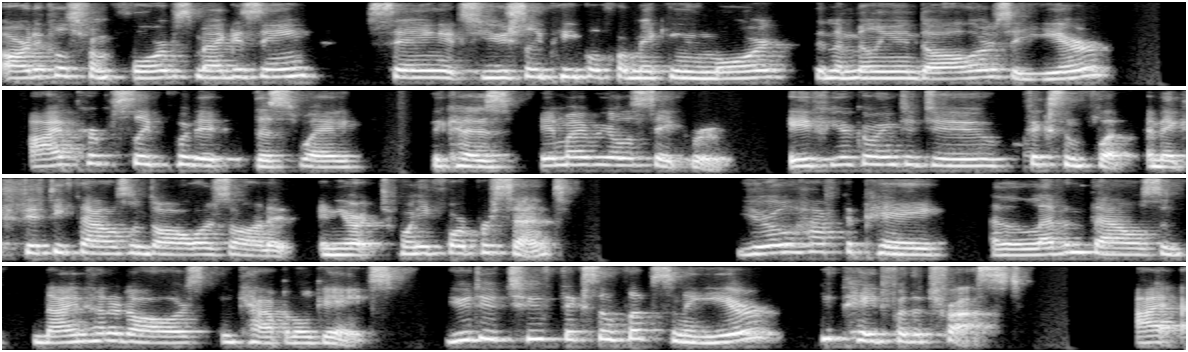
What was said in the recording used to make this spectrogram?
articles from Forbes magazine saying it's usually people for making more than a million dollars a year. I purposely put it this way because in my real estate group, if you're going to do fix and flip and make $50,000 on it and you're at 24%, you'll have to pay $11,900 in capital gains. You do two fix and flips in a year, you paid for the trust. I,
